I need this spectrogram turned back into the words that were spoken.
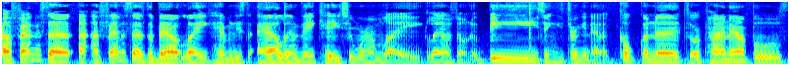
I fantasize I fantasize about like having this island vacation where I'm like lounged on the beach and you're drinking out of coconuts or pineapples.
